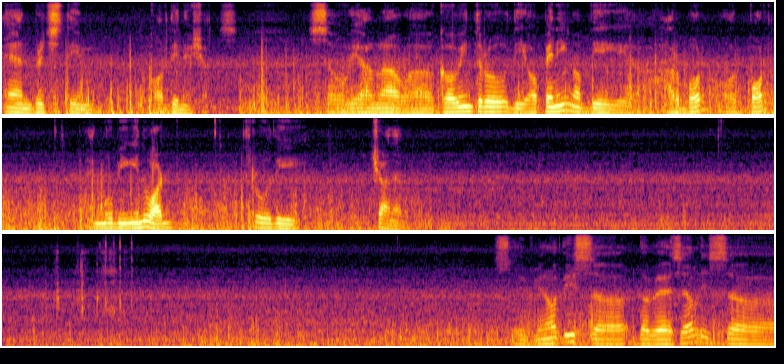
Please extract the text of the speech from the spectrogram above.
and bridge team coordinations. So we are now uh, going through the opening of the harbor or port and moving inward through the channel So if you notice, uh, the vessel is uh,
